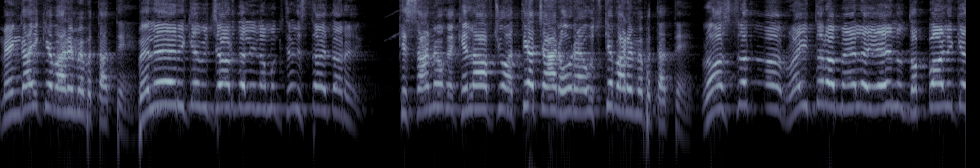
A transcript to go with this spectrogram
महंगाई के बारे में बताते हैं ಬೆಲೆ ಏರಿಕೆ ವಿಚಾರದಲ್ಲಿ ನಮಗೆ ತಿಳಿಸ್ತಾ ಇದ್ದಾರೆ किसानों के खिलाफ जो अत्याचार हो रहा है उसके बारे में बताते हैं ರಾಷ್ಟ್ರದ ರೈತರ ಮೇಲೆ ಏನು ದಬ್ಬಾಳಿಕೆ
